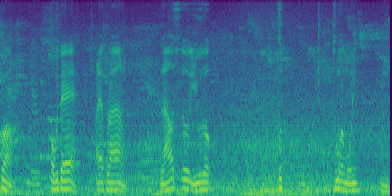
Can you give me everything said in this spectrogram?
Yeah. 어부대 알렉토랑 라오스 유럽 굿 투모로 모닝. 음.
